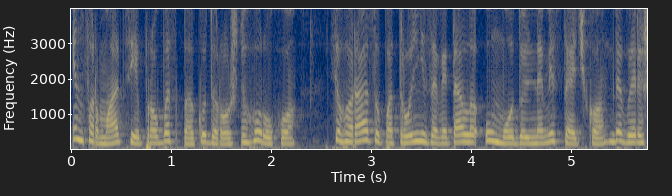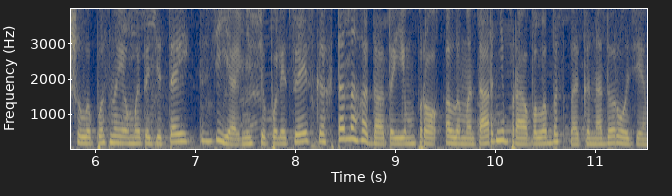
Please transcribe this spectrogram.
інформації про безпеку дорожнього руху. Цього разу патрульні завітали у модульне містечко, де вирішили познайомити дітей з діяльністю поліцейських та нагадати їм про елементарні правила безпеки на дорозі.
